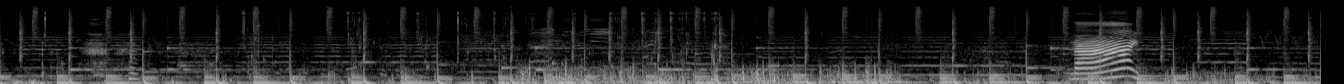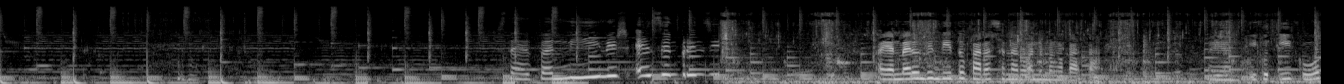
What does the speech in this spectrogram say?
Stephanie, Miss Essen, Princess. Ayan, meron din dito para sa laruan ng mga bata. Ayan, ikot-ikot.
